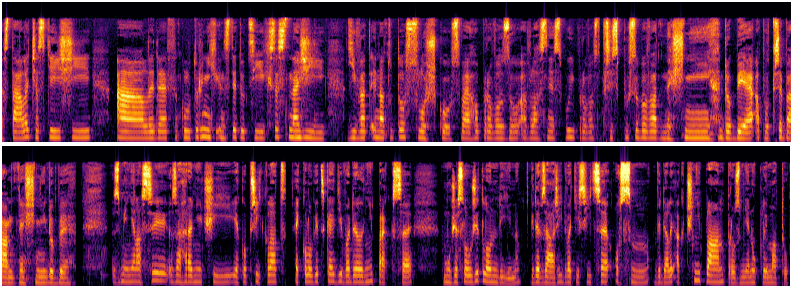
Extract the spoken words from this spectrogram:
stále častější a lidé v kulturních institucích se snaží dívat i na tuto složku svého provozu a vlastně svůj provoz přizpůsobovat dnešní době a potřebám dnešní doby. Zmínila si zahraničí jako příklad ekologické divadelní praxe. Může sloužit Londýn, kde v září 2008 vydali akční plán pro změnu klimatu.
